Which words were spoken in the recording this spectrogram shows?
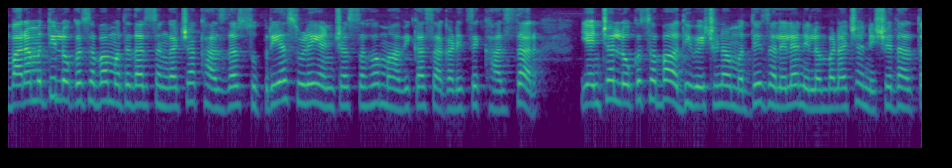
बारामती लोकसभा मतदारसंघाच्या खासदार सुप्रिया सुळे यांच्यासह महाविकास आघाडीचे खासदार यांच्या लोकसभा अधिवेशनामध्ये झालेल्या निलंबनाच्या निषेधार्थ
